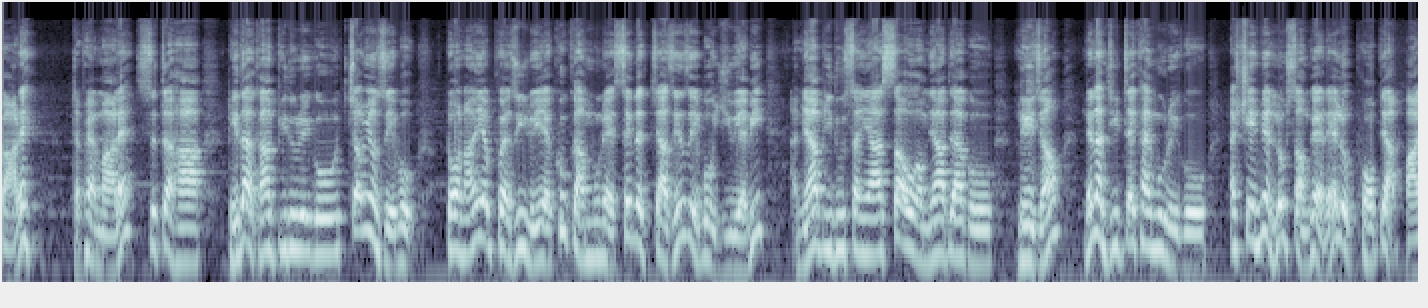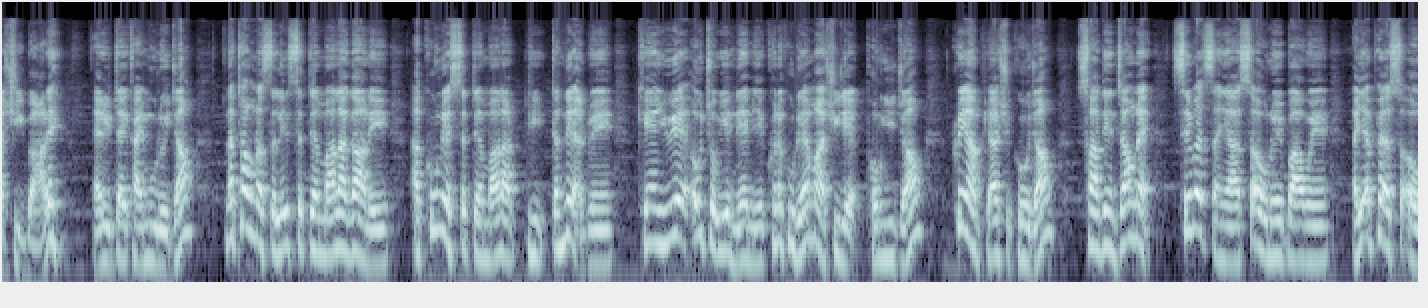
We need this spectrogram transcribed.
ပါတယ်။တစ်ဖက်မှာလည်းစစ်တပ်ဟာဒေသခံပြည်သူတွေကိုကြောက်ရွံ့စေဖို့ တော်လှန်ရေးဖွဲ့စည်းတွေရဲ့ခုခံမှုနဲ့စိတ်သက်ကြဆင်းစေဖို့ရည်ရွယ်ပြီးအများပြည်သူဆိုင်ရာစောက်အုပ်အများပြားကိုလေကြောင်းလက်နက်ကြီးတိုက်ခိုက်မှုတွေကိုအရှိန်မြင့်လှုပ်ဆောင်ခဲ့တယ်လို့ဖော်ပြပါရှိပါတယ်။အဲဒီတိုက်ခိုက်မှုတွေကြောင့်2024စက်တင်ဘာလကနေအခုနှစ်စက်တင်ဘာလဒီတစ်နှစ်အတွင်း KNU ရဲ့အုပ်ချုပ်ရေးနယ်မြေခုနှစ်ခုထဲမှာရှိတဲ့ဘုံကြီးကျောင်းခရိယံဖျားရှိခိုးကျောင်းစာတင်ကျောင်းနဲ့စေဘတ်ဆိုင်ရာစောအုံတွေပါဝင်အရက်ဖက်စောအုံ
